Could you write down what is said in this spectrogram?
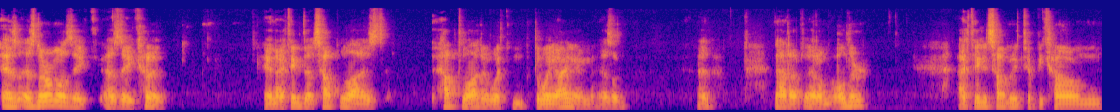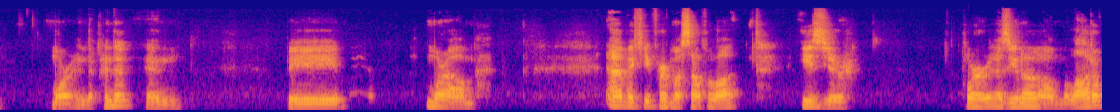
as, as normal as they as they could, and I think that's helped a lot. As, helped a lot with the way I am as a uh, now that I'm older. I think it's helped me to become more independent and be more um, advocate for myself a lot easier. For as you know, um, a lot of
